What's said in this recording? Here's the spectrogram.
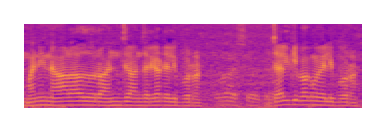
மணி நாலாவது ஒரு அஞ்சு அஞ்சரை காட்டு எழுப்பி போடுறேன் ஜல்கி பக்கம் வெளியே போடுறேன்.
